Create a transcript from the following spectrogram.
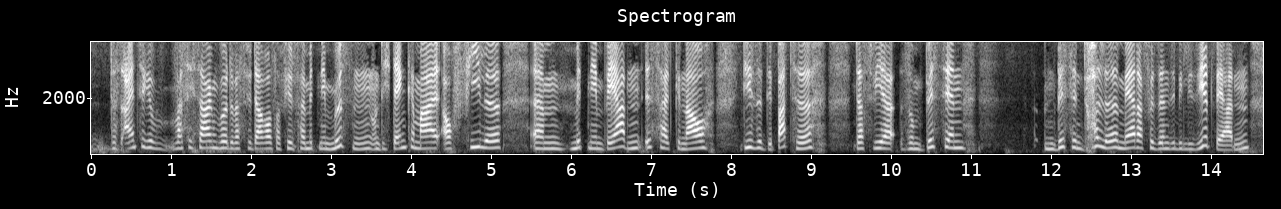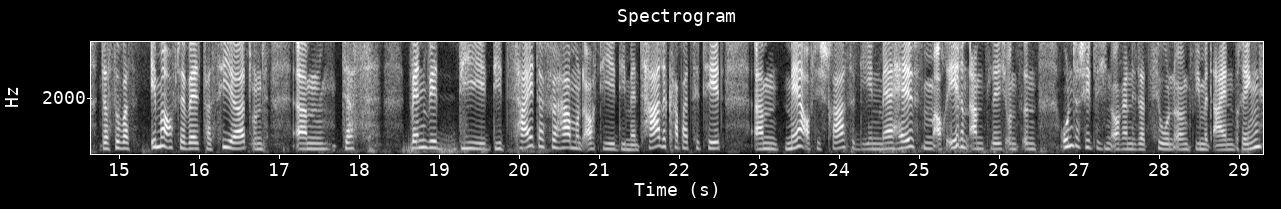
das Einzige, was ich sagen würde, was wir daraus auf jeden Fall mitnehmen müssen, und ich denke mal auch viele ähm, mitnehmen werden, ist halt genau diese Debatte, dass wir so ein bisschen ein bisschen dolle mehr dafür sensibilisiert werden, dass sowas immer auf der Welt passiert und ähm, dass wenn wir die, die Zeit dafür haben und auch die, die mentale Kapazität, ähm, mehr auf die Straße gehen, mehr helfen, auch ehrenamtlich uns in unterschiedlichen Organisationen irgendwie mit einbringen.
